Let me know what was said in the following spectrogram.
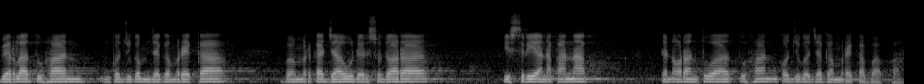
Biarlah Tuhan Engkau juga menjaga mereka, bahwa mereka jauh dari saudara, istri, anak-anak, dan orang tua. Tuhan Kau juga jaga mereka Bapa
